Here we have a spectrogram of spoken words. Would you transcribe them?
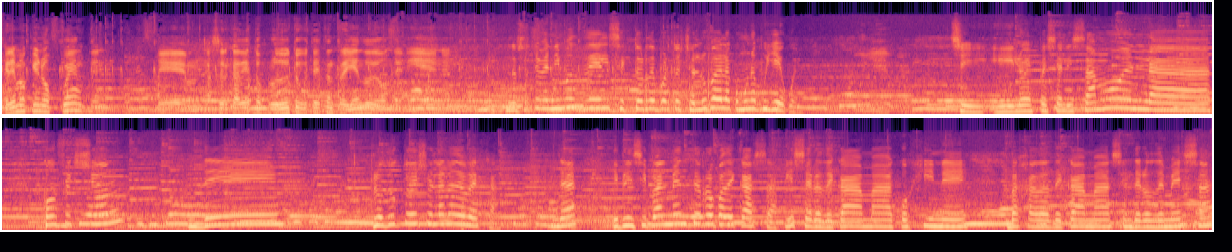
Queremos que nos cuenten eh, acerca de estos productos que ustedes están trayendo, de dónde vienen. Nosotros venimos del sector de Puerto Chalupa de la comuna Puyehue. Sí, y lo especializamos en la confección de productos hechos en lana de oveja. Y principalmente ropa de casa, pieceras de cama, cojines, bajadas de cama, senderos de mesa.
